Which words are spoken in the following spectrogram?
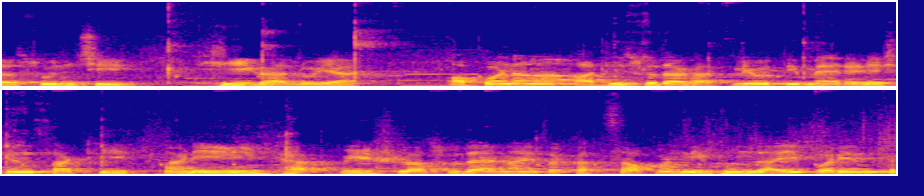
लसूणची ही घालूया. आपण आधीसुद्धा घातली होती मॅरिनेशनसाठी आणि ह्या पेस्टला सुद्धा आहे ना याचा कच्चा आपण निघून जाईपर्यंत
